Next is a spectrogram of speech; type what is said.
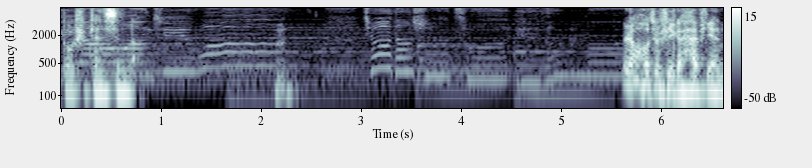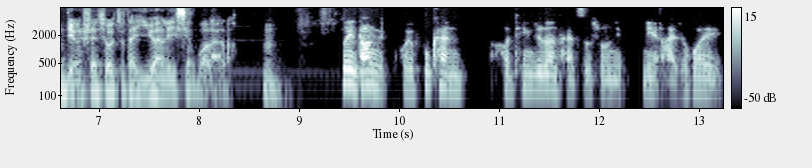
都是真心的。”然后就是一个 happy ending，申秀就在医院里醒过来了。嗯，所以当你回复看和听这段台词的时候，你你还是会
